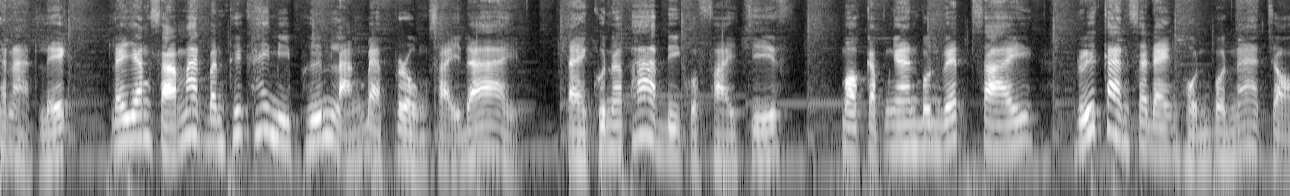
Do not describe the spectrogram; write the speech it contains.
ขนาดเล็ก และยังสามารถบันทึกให้มีพื้นหลังแบบโปร่งใสได้ แต่คุณภาพดีกว่าไฟล์ GIF เหมาะกับงานบนเว็บไซต์ หรือการแสดงผลบนหน้าจอ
